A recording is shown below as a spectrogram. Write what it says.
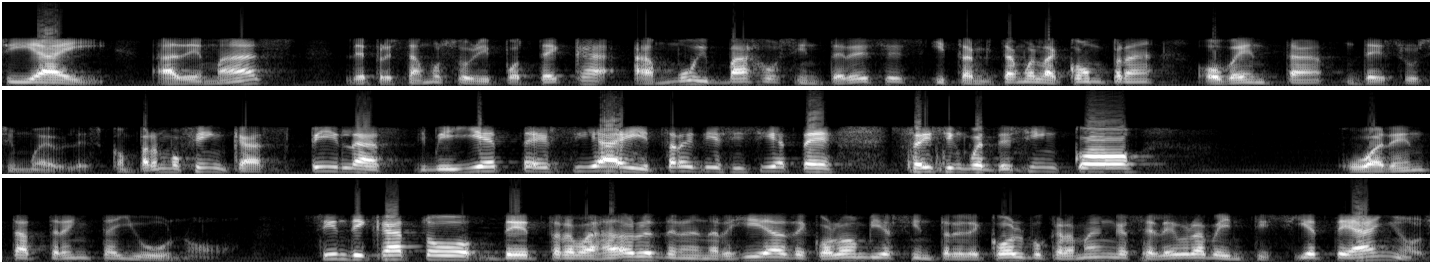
sí hay. Además, le prestamos sobre hipoteca a muy bajos intereses y tramitamos la compra o venta de sus inmuebles. Compramos fincas, pilas, billetes, sí hay. 317-655 4031. Sindicato de Trabajadores de la Energía de Colombia, Sintrelecol, Bucaramanga, celebra 27 años.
